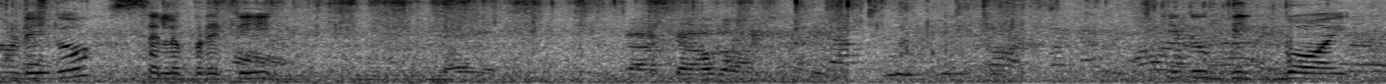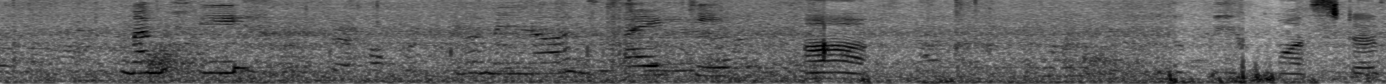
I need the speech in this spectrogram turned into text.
ನೋಡಿ ಇದು ಸೆಲೆಬ್ರಿಟಿ ಇದು ಬಿಗ್ ಬಾಯ್ ಹಾಂ. ಇದು ಬೀಫ್ ಮಾಸ್ಟರ್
